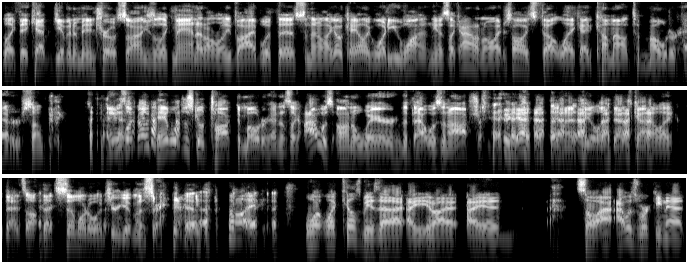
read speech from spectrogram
like they kept giving him intro songs. He's like, man, I don't really vibe with this. And they're like, okay, like what do you want? And he was like, I don't know. I just always felt like I'd come out to Motorhead or something. And he's like, okay, we'll just go talk to Motorhead. And I was like, I was unaware that that was an option. and I feel like that's kind of like that's that's similar to what you're giving us right now. well, it, what what kills me is that I, you know I, I had so I, I, was working at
